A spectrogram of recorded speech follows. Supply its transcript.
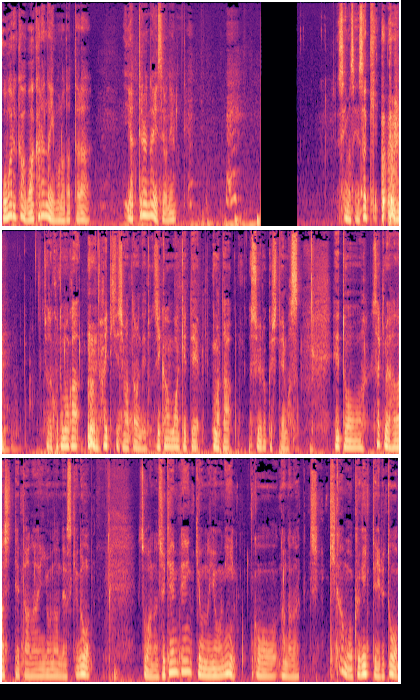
終わるかわからないものだったらやってられないですよね。すいません。さっき ちょっと子供が 入ってきてしまったので時間を空けてまた収録しています。えっ、と、さっきまで話してた内容なんですけど、そう、あの、受験勉強のように、こう、なんだろうな、期間を区切っていると、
